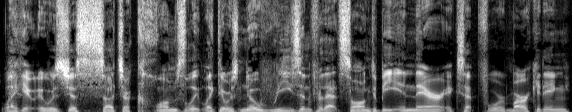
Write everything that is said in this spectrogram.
Like it, it was just such a clumsily like there was no reason for that song to be in there except for marketing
